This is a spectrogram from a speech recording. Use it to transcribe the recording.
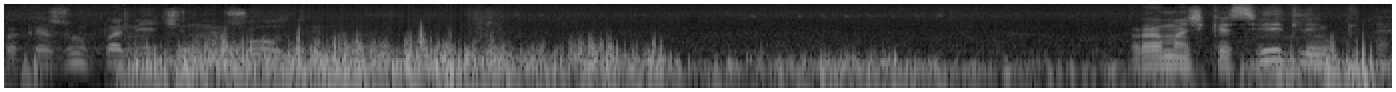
покажу помеченную желтую. Рамочка светленькая.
